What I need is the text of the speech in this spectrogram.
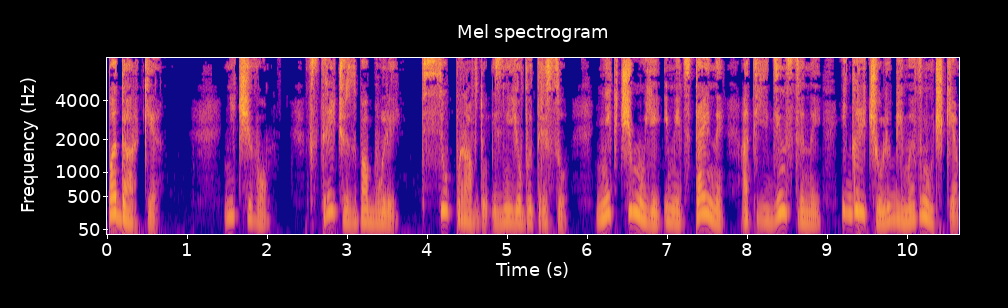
подарки. Ничего, встречусь с бабулей, Всю правду из нее вытрясу. Ни к чему ей иметь тайны от единственной и горячо любимой внучки.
